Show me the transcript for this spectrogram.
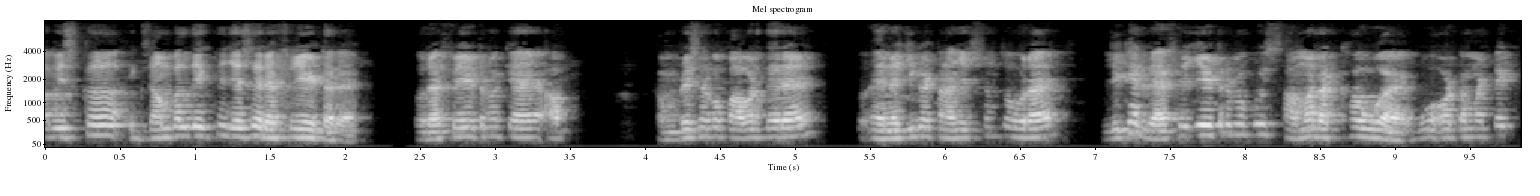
अब इसका एग्ज़ाम्पल देखते हैं जैसे रेफ्रिजरेटर है। तो रेफ्रिजरेटर में क्या है आप कंप्रेसर को पावर दे रहे हैं तो एनर्जी का ट्रांजेक्शन तो हो रहा है लेकिन रेफ्रिजरेटर में कोई सामान रखा हुआ है वो ऑटोमेटिक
